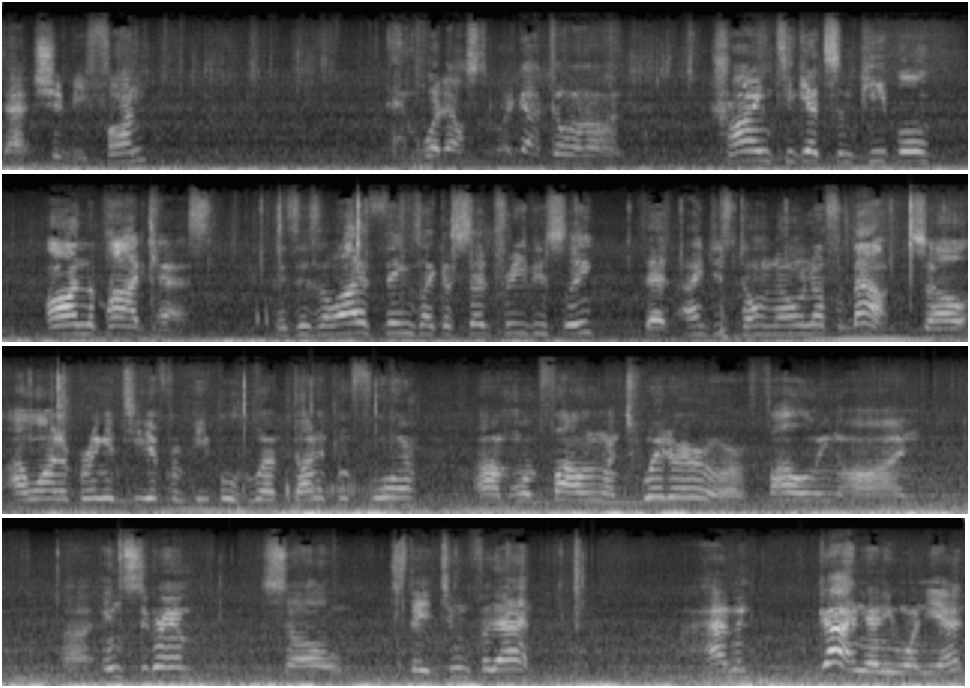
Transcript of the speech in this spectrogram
that should be fun. And what else do I got going on? Trying to get some people on the podcast. Because there's a lot of things, like I've said previously, that I just don't know enough about. So I want to bring it to you from people who have done it before, um, who I'm following on Twitter or following on uh, Instagram. So stay tuned for that. I haven't gotten anyone yet,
